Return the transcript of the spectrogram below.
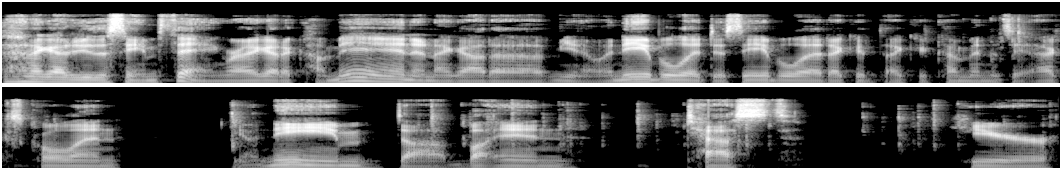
then I got to do the same thing, right? I got to come in and I got to, you know, enable it, disable it. I could, I could come in and say X colon, you know, name dot button test here.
